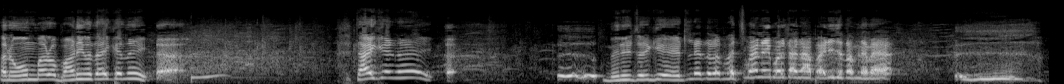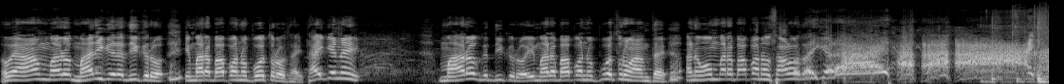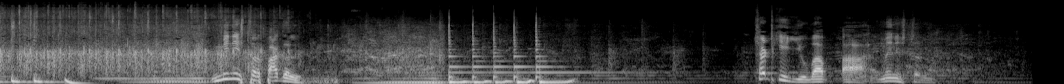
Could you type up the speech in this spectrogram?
અને ઓમ મારો ભાણીઓ થાય કે નહીં? થાય કે નહીં? મિનિસ્ટર કે, એટલે તમે વચમાં નહીં બોલતા, ના પાડી છે તમને મેં. હવે આમ મારો, મારી ઘરે દીકરો, એ મારા બાપાનો પોતરો થાય. થાય કે નહીં? મારો દીકરો, એ મારા બાપાનો પોતરો આમ થાય. અને ઓમ મારા બાપાનો સાળો થાય કે મિનિસ્ટર પાગલ. છટકી ગયું બાપ. આ મિનિસ્ટરનું.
